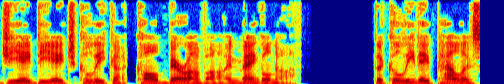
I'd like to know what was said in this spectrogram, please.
Gadh Kalika, Kal Bhairava and Mangalnath. The Kaliadeh Palace,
